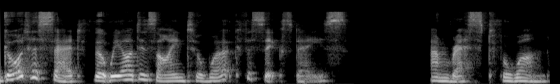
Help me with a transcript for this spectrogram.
God has said that we are designed to work for six days and rest for one.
